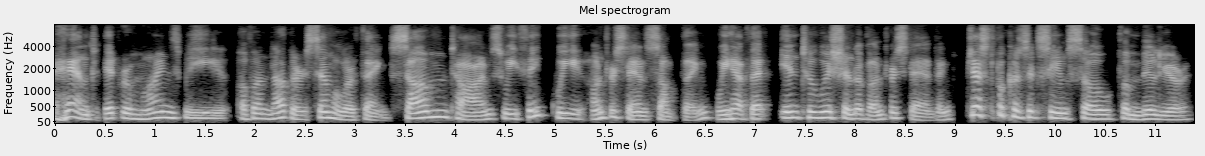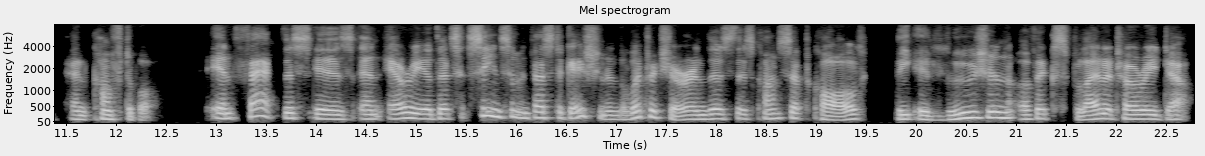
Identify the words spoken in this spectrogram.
And it reminds me of another similar thing. Sometimes we think we understand something, we have that intuition of understanding just because it seems so familiar and comfortable. In fact, this is an area that's seen some investigation in the literature, and there's this concept called the illusion of explanatory depth.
